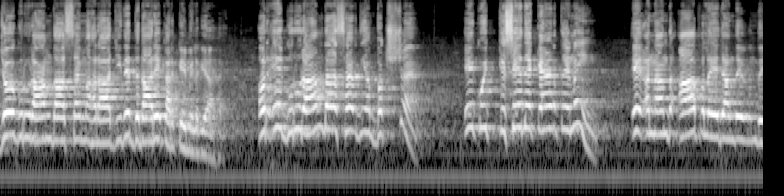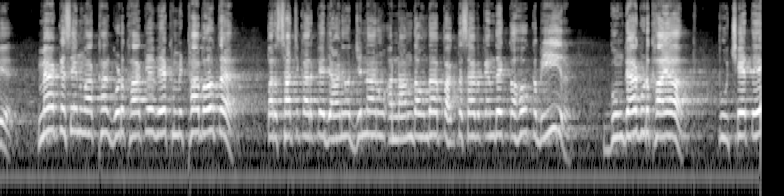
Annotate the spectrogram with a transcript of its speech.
ਜੋ ਗੁਰੂ ਰਾਮਦਾਸ ਸਾਹਿਬ ਮਹਾਰਾਜ ਜੀ ਦੇ ਦਿਦਾਰੇ ਕਰਕੇ ਮਿਲ ਗਿਆ ਹੈ। ਔਰ ਇਹ ਗੁਰੂ ਰਾਮਦਾਸ ਸਾਹਿਬ ਦੀਆਂ ਬਖਸ਼ਿਸ਼ਾਂ ਹੈ। ਇਹ ਕੋਈ ਕਿਸੇ ਦੇ ਕਹਿਣ ਤੇ ਨਹੀਂ। ਇਹ ਆਨੰਦ ਆਪ ਲੈ ਜਾਂਦੇ ਹੁੰਦੇ ਆ ਮੈਂ ਕਿਸੇ ਨੂੰ ਆਖਾਂ, ਗੁੜ ਖਾ ਕੇ ਵੇਖ, ਮਿੱਠਾ ਬਹੁਤ ਹੈ ਪਰ ਸੱਚ ਕਰਕੇ ਜਾਣਿਓ, ਜਿਨ੍ਹਾਂ ਨੂੰ ਆਨੰਦ ਆਉਂਦਾ, ਭਗਤ ਸਾਹਿਬ ਕਹਿੰਦੇ, ਕਹੋ ਕਬੀਰ, ਗੁੰਗਾ ਗੁੜ ਖਾਇਆ, ਪੁੱਛੇ ਤੇ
